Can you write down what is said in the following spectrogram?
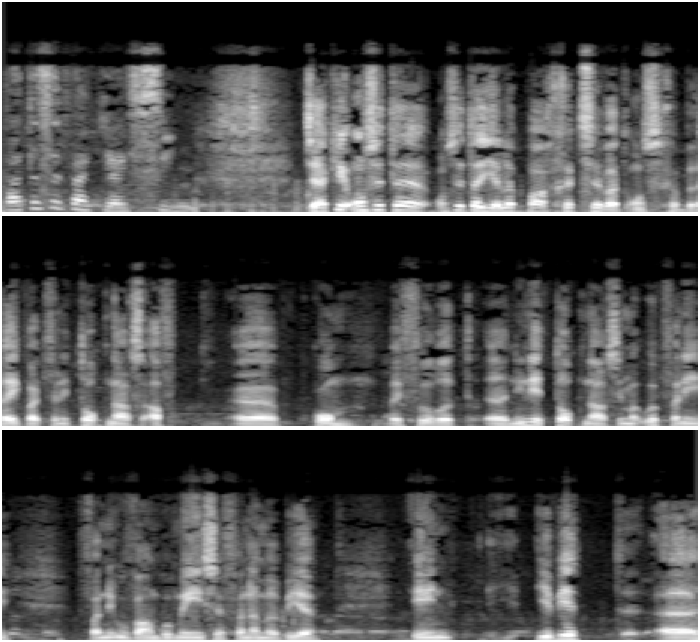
Wat is dit wat jy sien? Jackie, ons het 'n ons het 'n hele paar gidse wat ons gebruik wat van die topnaars af uh kom. Byvoorbeeld uh nie net topnaars nie, maar ook van die van die Ovambo mense van Namibië. En jy weet uh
